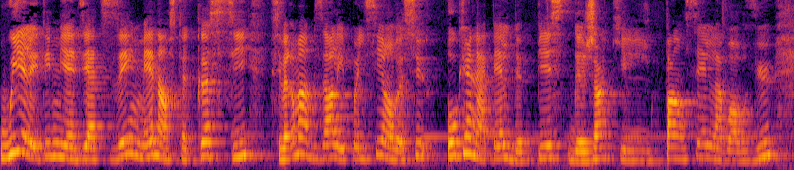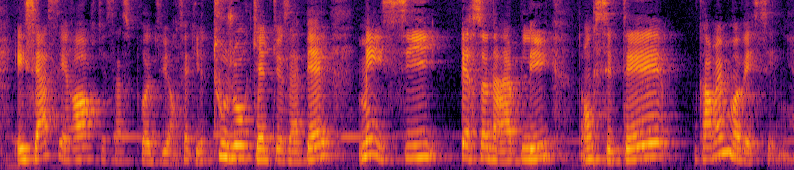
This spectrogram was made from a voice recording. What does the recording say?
oui, elle a été médiatisée, mais dans ce cas-ci, c'est vraiment bizarre. Les policiers ont reçu aucun appel de piste de gens qui pensaient l'avoir vue. Et c'est assez rare que ça se produise. En fait, il y a toujours quelques appels, mais ici, personne n'a appelé. Donc, c'était quand même mauvais signe.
